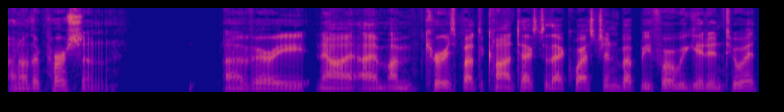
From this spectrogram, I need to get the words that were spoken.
another person? Uh, very now, I, I'm, I'm curious about the context of that question, but before we get into it,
